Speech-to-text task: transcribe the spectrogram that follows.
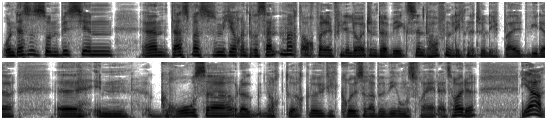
Und das ist so ein bisschen ähm, das, was es für mich auch interessant macht, auch weil halt viele Leute unterwegs sind. Hoffentlich natürlich bald wieder äh, in großer oder noch deutlich größerer Bewegungsfreiheit als heute. Ja,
